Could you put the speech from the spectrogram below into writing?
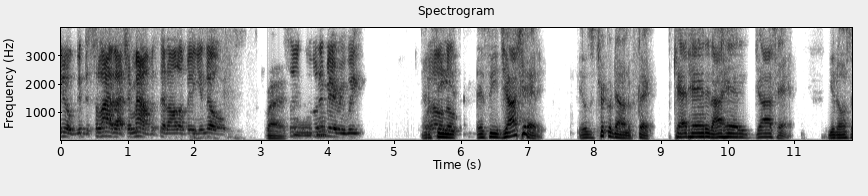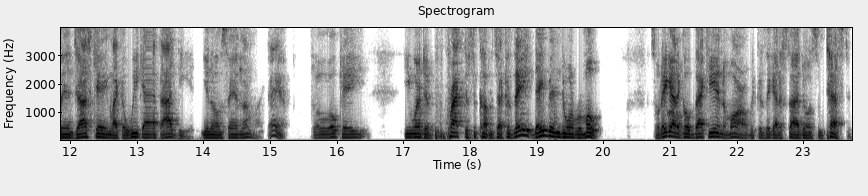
you know get the saliva out your mouth instead of all up in your nose. Right. So you do them every week. And see, and see, Josh had it. It was a trickle down effect. Cat had it, I had it, Josh had it. You know what I'm saying? Josh came like a week after I did. You know what I'm saying? And I'm like, damn. So okay, he went to practice a couple of times because they they've been doing remote. So they got to go back in tomorrow because they got to start doing some testing.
